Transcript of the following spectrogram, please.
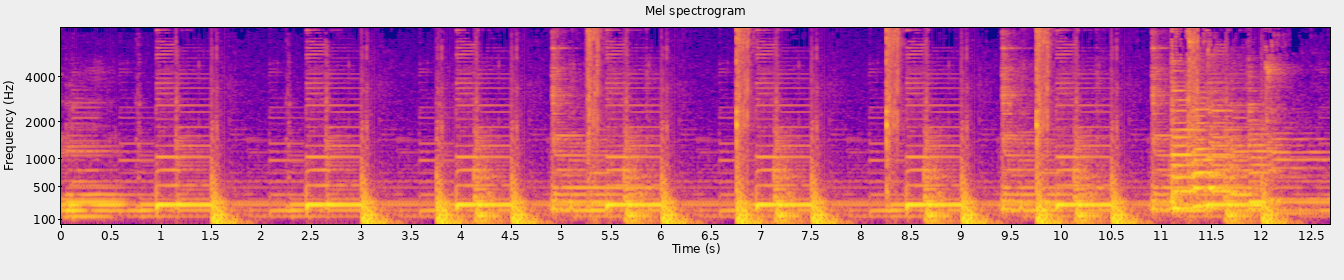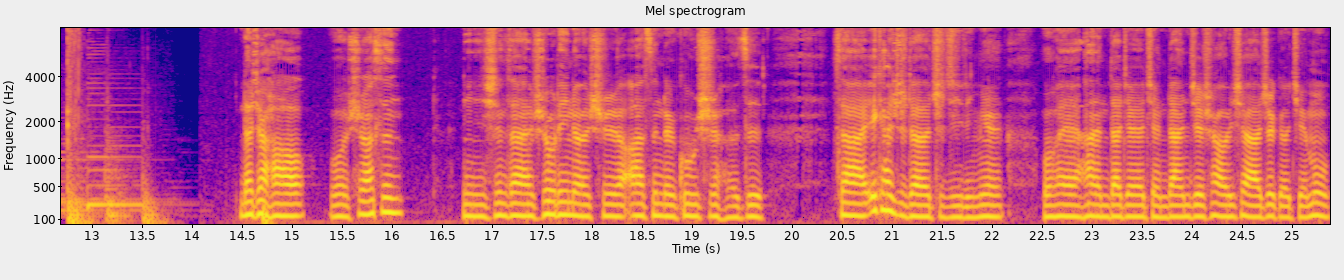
大家好，我是阿森。你现在收听的是阿森的故事盒子。在一开始的这集里面，我会和大家简单介绍一下这个节目。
